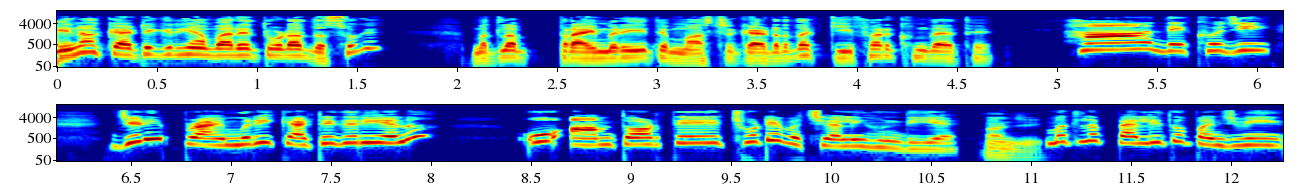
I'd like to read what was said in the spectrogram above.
ਇਹਨਾਂ ਕੈਟਾਗਰੀਆਂ ਬਾਰੇ ਥੋੜਾ ਦੱਸੋਗੇ? ਮਤਲਬ ਪ੍ਰਾਇਮਰੀ ਤੇ ਮਾਸਟਰ ਕੈਡਰ ਦਾ ਕੀ ਫ਼ਰਕ ਹੁੰਦਾ ਇੱਥੇ? ਹਾਂ ਦੇਖੋ ਜੀ ਜਿਹੜੀ ਪ੍ਰਾਇਮਰੀ ਕੈਟਾਗਰੀ ਹੈ ਨਾ ਉਹ ਆਮ ਤੌਰ ਤੇ ਛੋਟੇ ਬੱਚਿਆਂ ਲਈ ਹੁੰਦੀ ਹੈ। ਹਾਂਜੀ। ਮਤਲਬ ਪਹਿਲੀ ਤੋਂ ਪੰਜਵੀਂ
